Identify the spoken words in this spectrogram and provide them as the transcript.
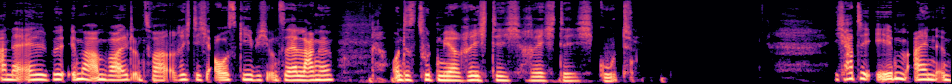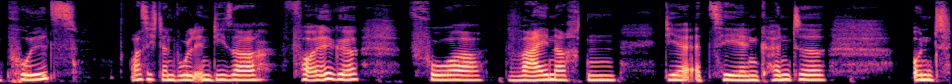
an der Elbe, immer am Wald und zwar richtig ausgiebig und sehr lange. Und es tut mir richtig, richtig gut. Ich hatte eben einen Impuls, was ich dann wohl in dieser Folge vor Weihnachten dir erzählen könnte. Und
